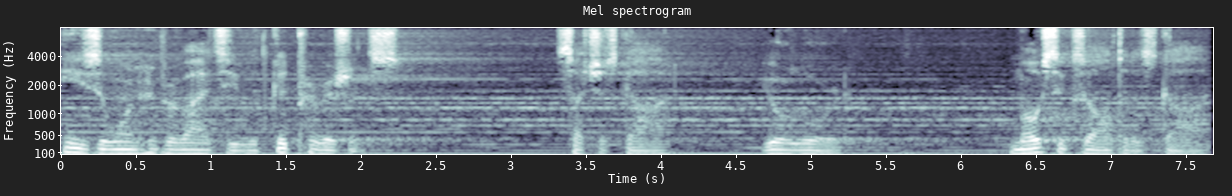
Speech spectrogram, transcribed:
He is the one who provides you with good provisions, such as God, your Lord. Most exalted is God,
